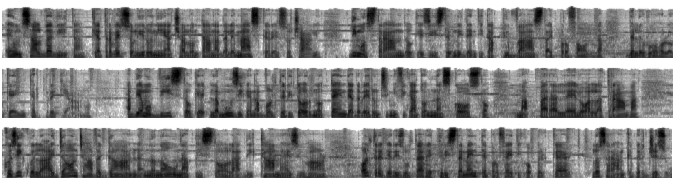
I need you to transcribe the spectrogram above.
è un salvavita che attraverso l'ironia ci allontana dalle maschere sociali, dimostrando che esiste un'identità più vasta e profonda del ruolo che interpretiamo. Abbiamo visto che la musica in a volte ritorno tende ad avere un significato nascosto ma parallelo alla trama Così quella I don't have a gun, non ho una pistola di Come As You Are, oltre che risultare tristemente profetico per Kurt, lo sarà anche per Gesù.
